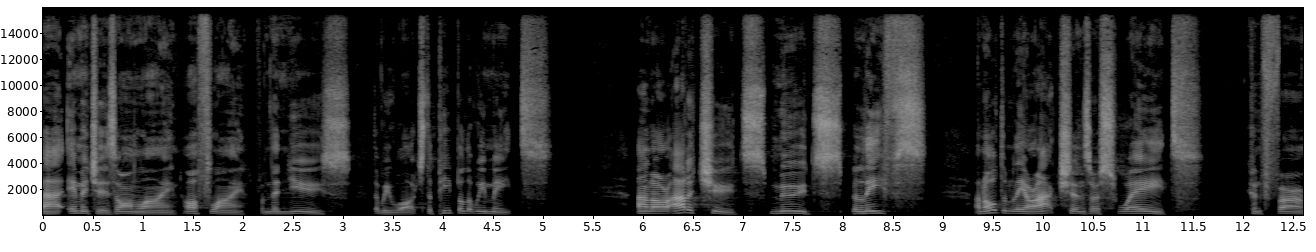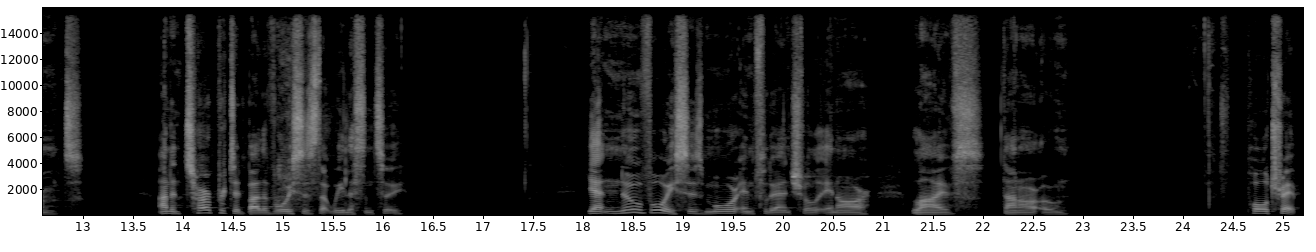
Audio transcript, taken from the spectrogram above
uh, images online, offline, from the news that we watch, the people that we meet. And our attitudes, moods, beliefs, and ultimately our actions are swayed, confirmed, and interpreted by the voices that we listen to. Yet no voice is more influential in our lives than our own. Paul Tripp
